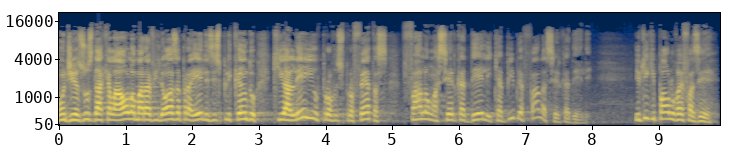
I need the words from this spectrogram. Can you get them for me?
onde Jesus dá aquela aula maravilhosa para eles, explicando que a lei e os profetas falam acerca dele, que a Bíblia fala acerca dele. E o que, que Paulo vai fazer?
